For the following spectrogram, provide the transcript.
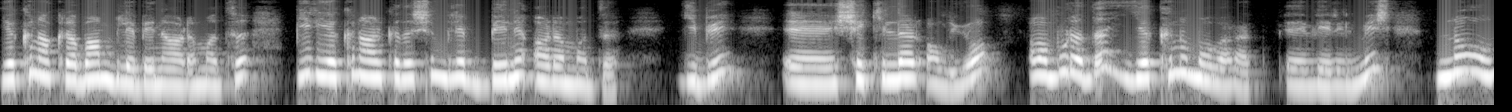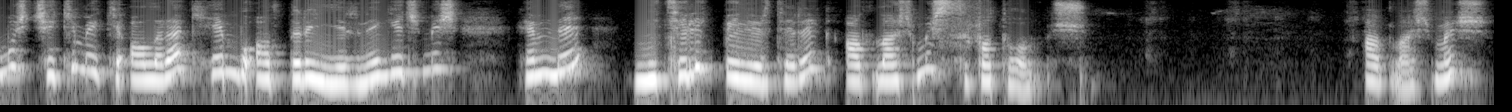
yakın akrabam bile beni aramadı. Bir yakın arkadaşım bile beni aramadı gibi e, şekiller alıyor. Ama burada yakınım olarak e, verilmiş. Ne olmuş? Çekim eki alarak hem bu adların yerine geçmiş hem de nitelik belirterek adlaşmış sıfat olmuş. Adlaşmış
